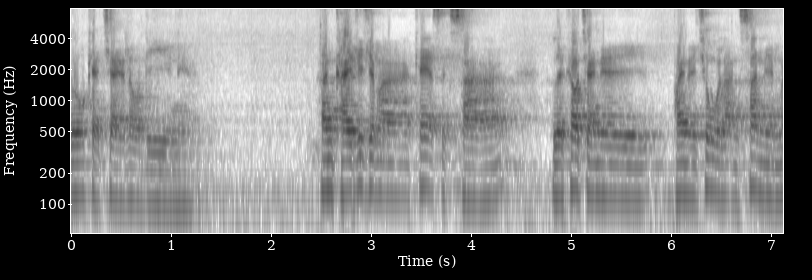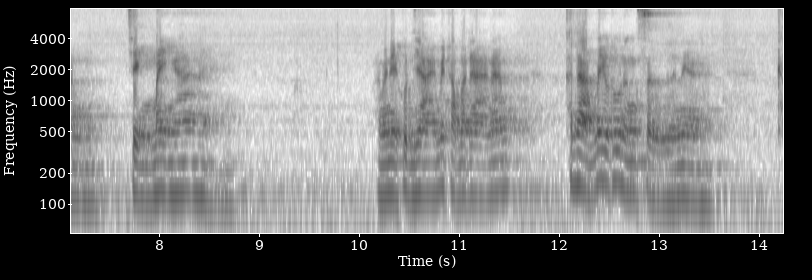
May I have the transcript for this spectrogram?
รู้แก่ใจเราดีเนี่ยท่านใครที่จะมาแค่ศึกษาหรือเข้าใจในภายในช่วงเวลาสั้นเนี่ยมันจริงไม่ง่ายอันนี้คุณยายไม่ธรรมดานะขนาดไม่รู้หนังสือเนี่ยค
